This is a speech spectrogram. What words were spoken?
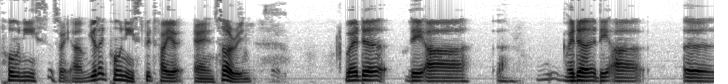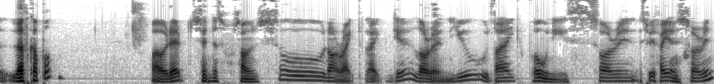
ponies, sorry, um, you like ponies, Spitfire and Soarin, whether they are, uh, whether they are a love couple? Wow, that sentence sounds so not right. Like, dear Lauren, you like ponies, Soarin, Spitfire and Soarin,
